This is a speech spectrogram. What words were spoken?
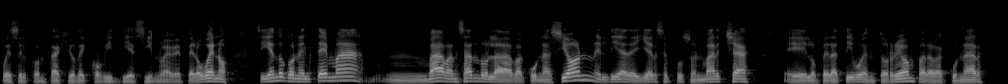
pues el contagio de COVID-19. Pero bueno, siguiendo con el tema, mm, va avanzando la vacunación. El día de ayer se puso en marcha eh, el operativo en Torreón para vacunar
